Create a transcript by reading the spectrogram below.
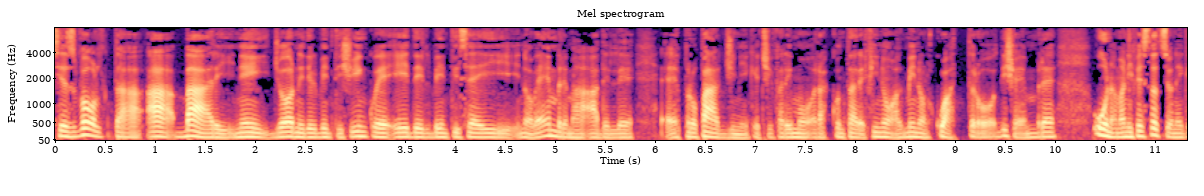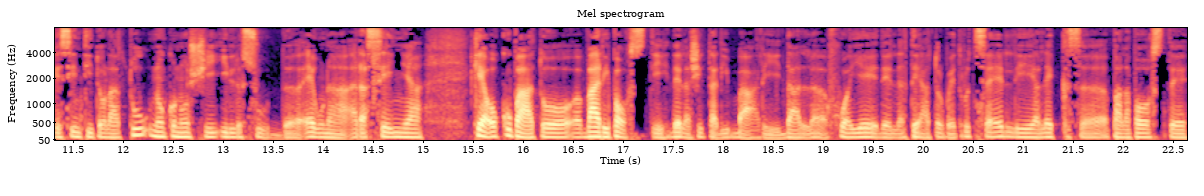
si è svolta a Bari nei giorni del 25 e del 26 novembre, ma ha delle eh, propagini che ci faremo raccontare fino almeno al 4 dicembre, una manifestazione che si intitola Tu non conosci il Sud. È una rassegna che ha occupato vari posti della città di Bari, dal foyer del Teatro Petruzzelli all'ex Palaposte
